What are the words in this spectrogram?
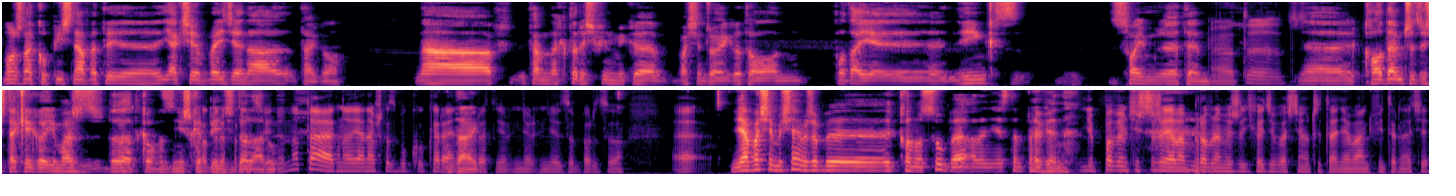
można kupić nawet e, jak się wejdzie na tego, na tam na któryś filmik e, właśnie Joy'ego, to on podaje link z, swoim tym no, to... e, kodem czy coś takiego i masz dodatkowo zniżkę Kod 5 dolarów. No tak, no ja na przykład z Bookokera tak. akurat nie, nie, nie za bardzo... E... Ja właśnie myślałem, żeby Konosubę, ale nie jestem pewien. Nie powiem ci szczerze, ja mam problem, jeżeli chodzi właśnie o czytanie mang w internecie.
